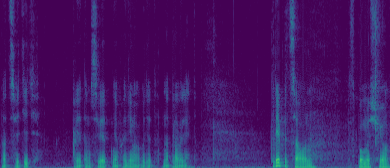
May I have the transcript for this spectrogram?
подсветить, при этом свет необходимо будет направлять. Крепится он с помощью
